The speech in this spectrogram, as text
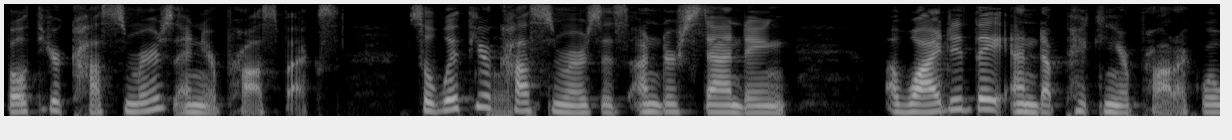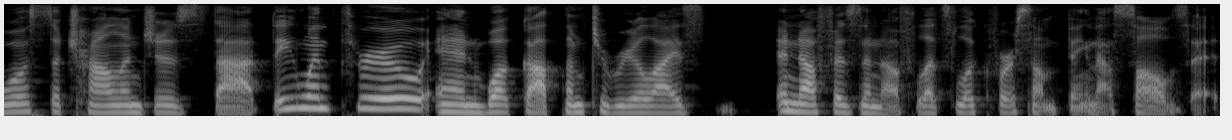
both your customers and your prospects. So with your it. customers, is understanding uh, why did they end up picking your product? What was the challenges that they went through, and what got them to realize enough is enough? Let's look for something that solves it.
